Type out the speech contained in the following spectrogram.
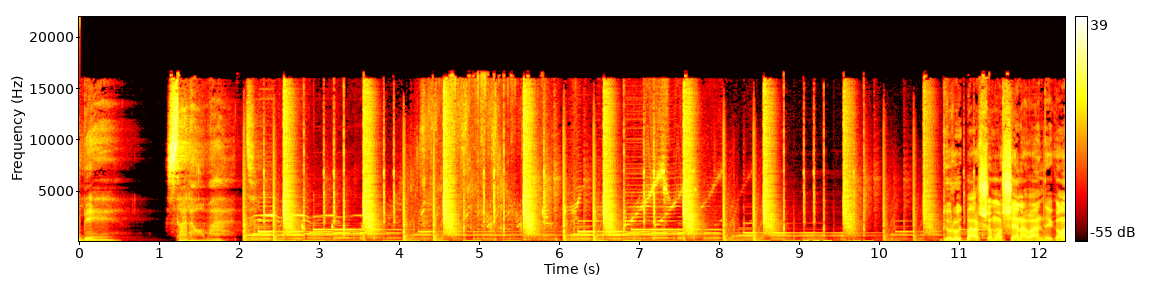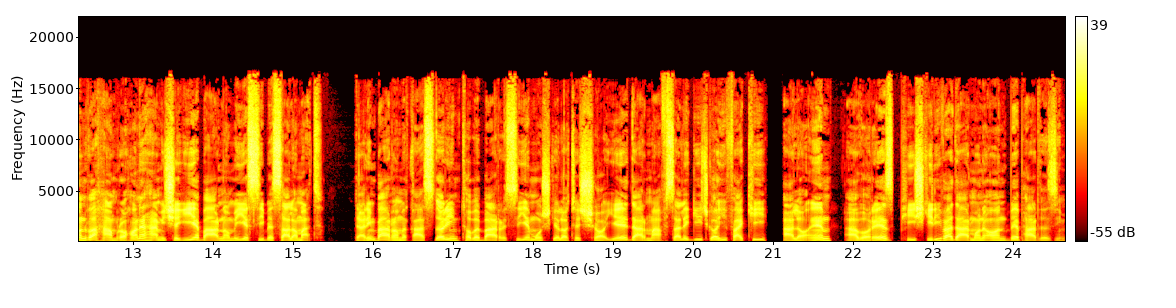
سیب سلامت درود بر شما شنوندگان و همراهان همیشگی برنامه سیب سلامت در این برنامه قصد داریم تا به بررسی مشکلات شایع در مفصل گیجگاهی فکی، علائم، عوارض، پیشگیری و درمان آن بپردازیم.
